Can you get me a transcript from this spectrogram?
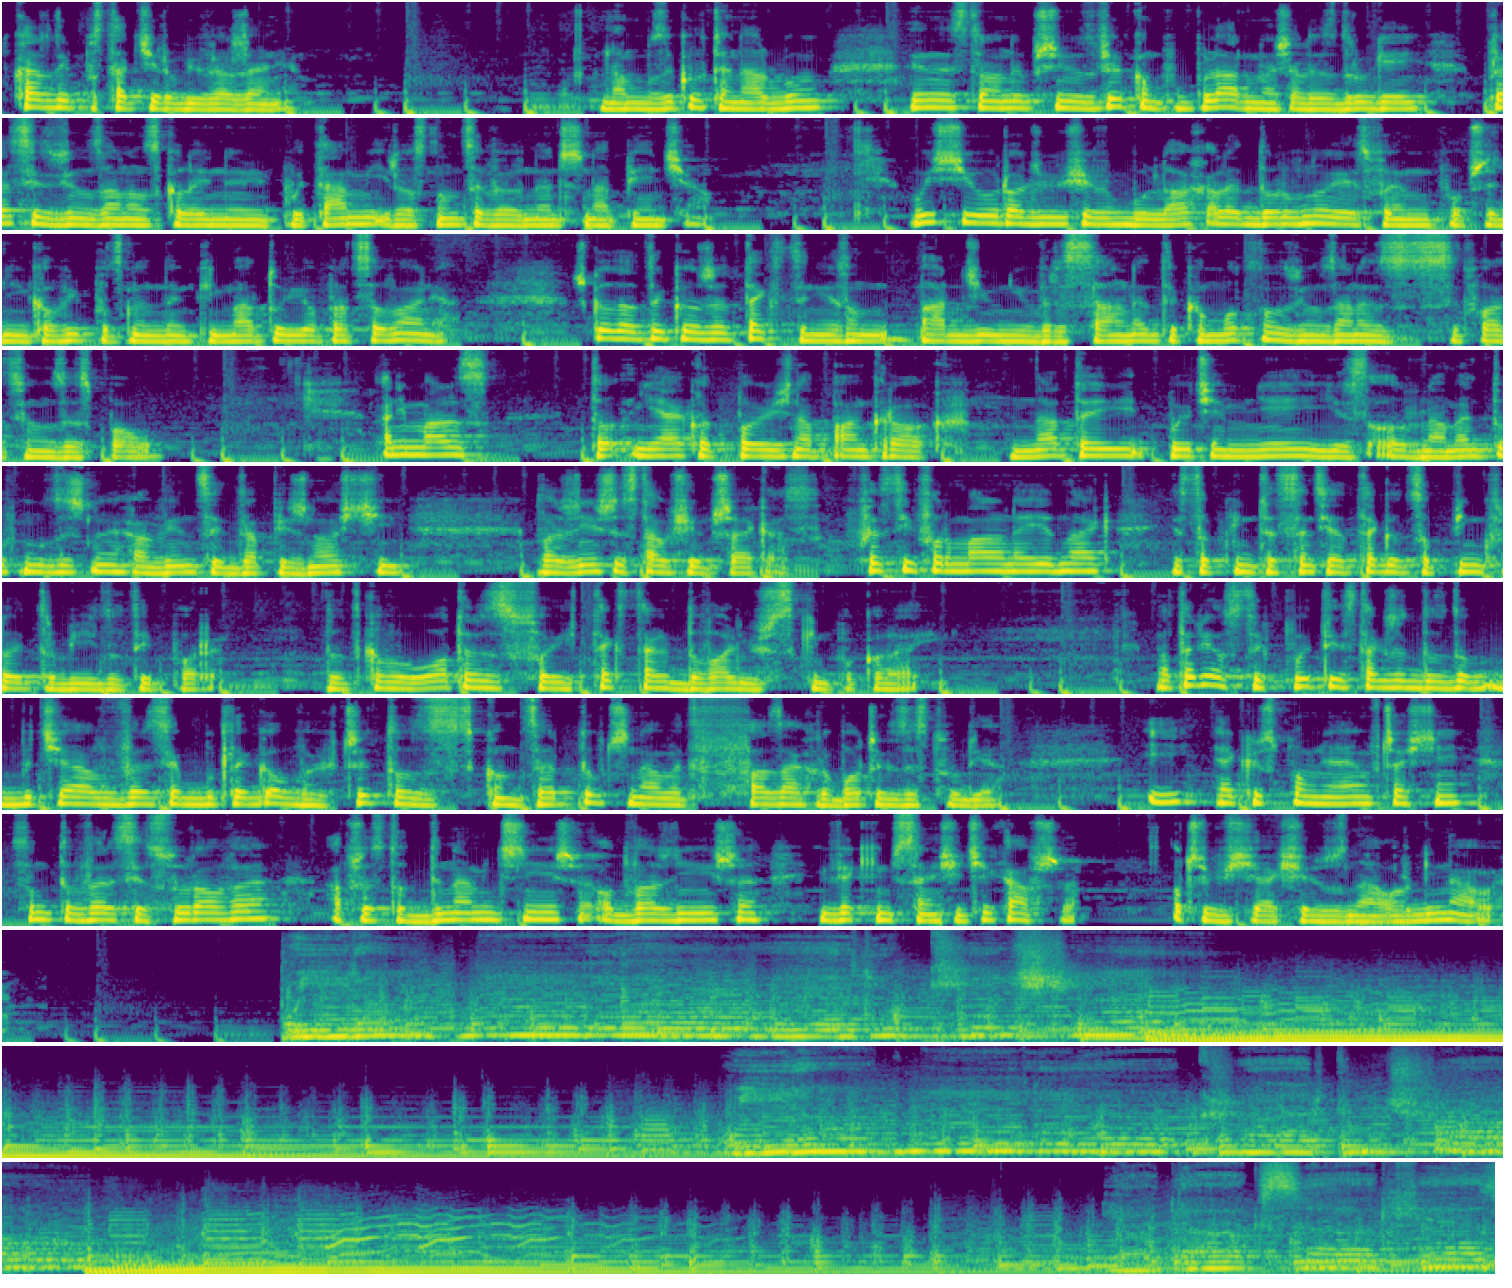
W każdej postaci robi wrażenie. Dla muzyków ten album z jednej strony przyniósł wielką popularność, ale z drugiej presję związaną z kolejnymi płytami i rosnące wewnętrzne napięcia. Wishy urodził się w bólach, ale dorównuje swojemu poprzednikowi pod względem klimatu i opracowania. Szkoda tylko, że teksty nie są bardziej uniwersalne, tylko mocno związane z sytuacją zespołu. Animals to niejako odpowiedź na punk rock. Na tej płycie mniej jest ornamentów muzycznych, a więcej drapieżności. Ważniejszy stał się przekaz. W kwestii formalnej jednak jest to kwintesencja tego, co Pink Floyd robili do tej pory. Dodatkowo Waters w swoich tekstach dowalił wszystkim po kolei. Materiał z tych płyt jest także do zdobycia w wersjach bootlegowych, czy to z koncertów, czy nawet w fazach roboczych ze studia. I, jak już wspomniałem wcześniej, są to wersje surowe, a przez to dynamiczniejsze, odważniejsze i w jakimś sensie ciekawsze. Oczywiście jak się już zna oryginały. We sarcasm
